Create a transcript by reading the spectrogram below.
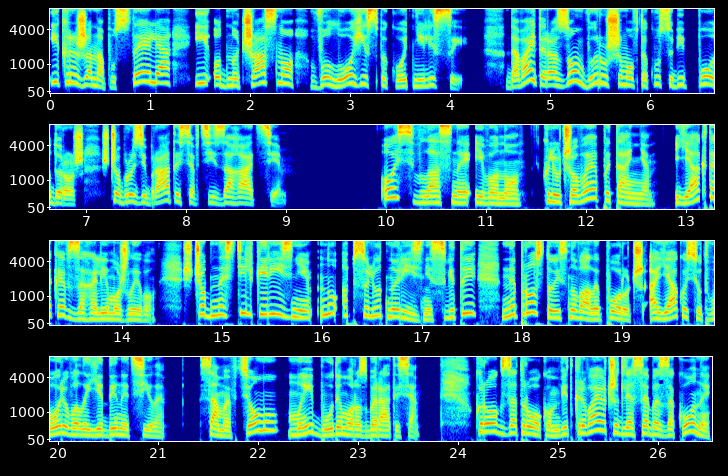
і крижана пустеля, і одночасно вологі спекотні ліси. Давайте разом вирушимо в таку собі подорож, щоб розібратися в цій загадці. Ось, власне, і воно. Ключове питання. Як таке взагалі можливо? Щоб настільки різні, ну абсолютно різні світи не просто існували поруч, а якось утворювали єдине ціле. Саме в цьому ми будемо розбиратися. Крок за кроком, відкриваючи для себе закони,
